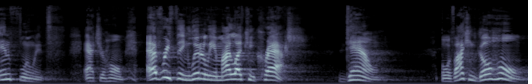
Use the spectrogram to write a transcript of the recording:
influence at your home. Everything literally in my life can crash down but if I can go home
